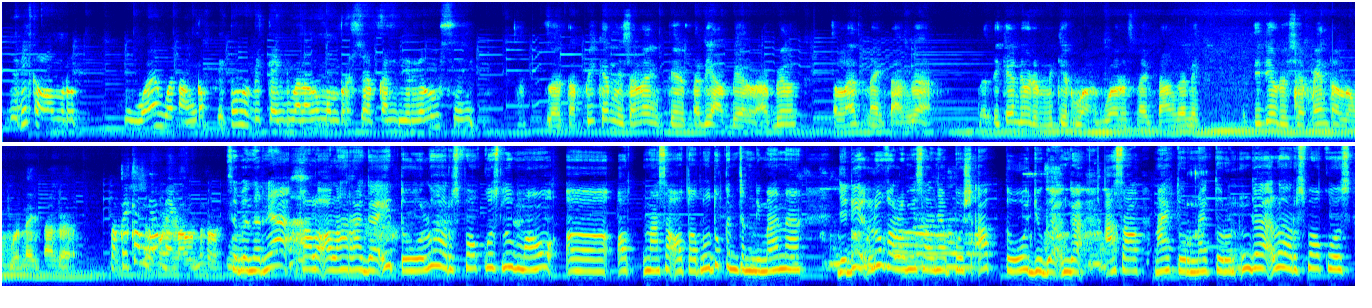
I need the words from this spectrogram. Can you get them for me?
Jadi kalau menurut gue yang gue tangkep itu lebih kayak gimana lu mempersiapkan diri lu sih. Lah tapi kan misalnya kayak tadi Abel, Abel telat naik tangga. Berarti kan dia udah mikir, wah gua harus naik tangga nih. Berarti dia udah siap mental dong buat naik tangga. Tapi kan Sebenarnya kalau olahraga itu lu harus fokus lu mau eh, ot- masa otot lu tuh kenceng di mana. Jadi lu kalau misalnya push up tuh juga nggak asal naik turun naik turun enggak, lu harus fokus.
